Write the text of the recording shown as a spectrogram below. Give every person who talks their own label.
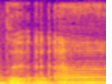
Speaker 1: that I uh,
